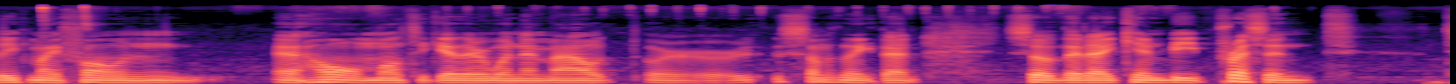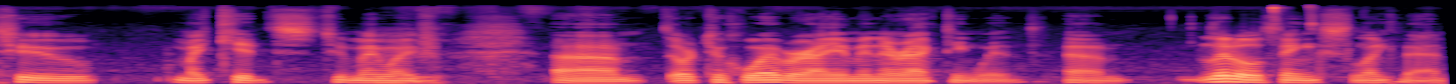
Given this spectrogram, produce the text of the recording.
leave my phone at home altogether when I'm out or, or something like that, so that I can be present to my kids, to my wife, um, or to whoever I am interacting with. Um, little things like that.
